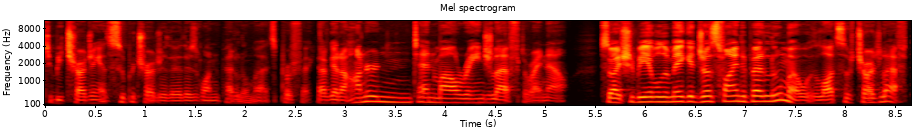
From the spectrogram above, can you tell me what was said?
to be charging at supercharger there. There's one in Petaluma. It's perfect. I've got 110 mile range left right now, so I should be able to make it just fine to Petaluma with lots of charge left.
